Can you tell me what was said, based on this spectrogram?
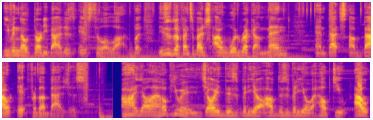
even though 30 badges is still a lot but these are the defensive badges i would recommend and that's about it for the badges Alright y'all, I hope you enjoyed this video. I hope this video helped you out.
